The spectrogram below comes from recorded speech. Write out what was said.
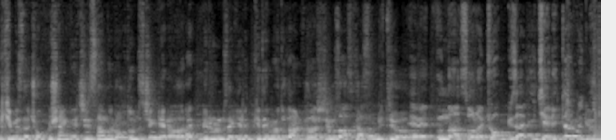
ikimiz de çok üşengeç insanlar olduğumuz için genel olarak birbirimize gelip gidemiyorduk. Arkadaşlığımız az kalsın bitiyordu. Evet bundan sonra çok güzel içerikler Çok güzel.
